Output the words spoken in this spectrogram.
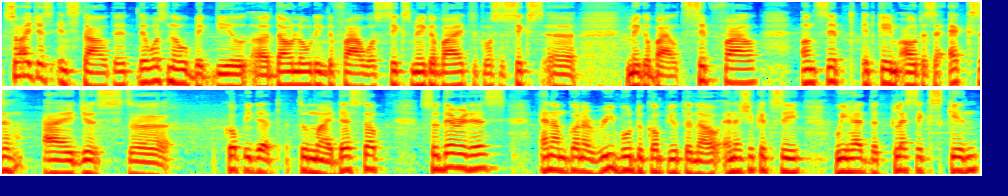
So I just installed it. There was no big deal. Uh, downloading the file was 6 megabytes. It was a 6 uh, megabyte zip file. Unzipped, it came out as an exe. I just uh, copied that to my desktop. So there it is. And I'm gonna reboot the computer now. And as you can see, we had the classic skin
